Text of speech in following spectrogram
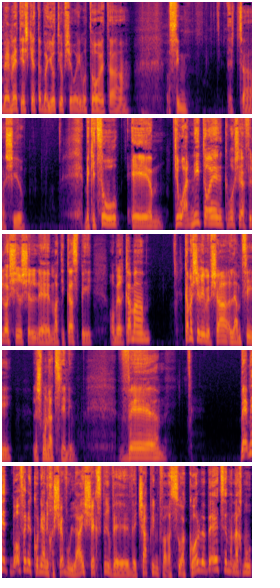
באמת, יש קטע ביוטיוב שרואים אותו, את ה... עושים את השיר. בקיצור, אה, תראו, אני טוען, כמו שאפילו השיר של אה, מתי כספי אומר, כמה, כמה שירים אפשר להמציא לשמונה צלילים. ובאמת, באופן עקרוני, אני חושב אולי שייקספיר ו- וצ'פלין כבר עשו הכל, ובעצם אנחנו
